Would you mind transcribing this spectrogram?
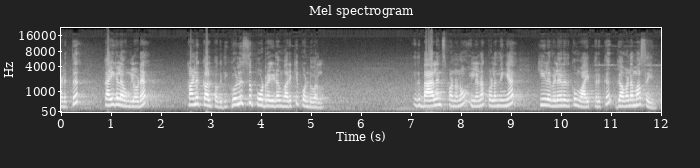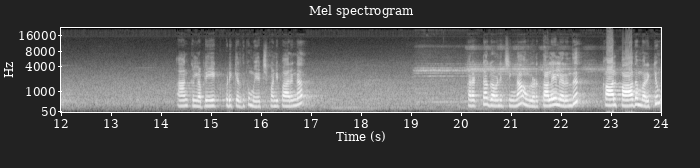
அடுத்து கைகளை அவங்களோட கணுக்கால் பகுதி கொலுசு போடுற இடம் வரைக்கும் கொண்டு வரலாம். இது பேலன்ஸ் பண்ணணும். இல்லைன்னா குழந்தைங்க கீழே விழுறதுக்கும் வாய்ப்பு இருக்குது கவனமாக செய்யணும். ஆங்கிள் அப்படியே பிடிக்கிறதுக்கு முயற்சி பண்ணி பாருங்கள் கரெக்டாக கவனிச்சிங்கன்னா அவங்களோட தலையிலேருந்து கால் பாதம் வரைக்கும்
